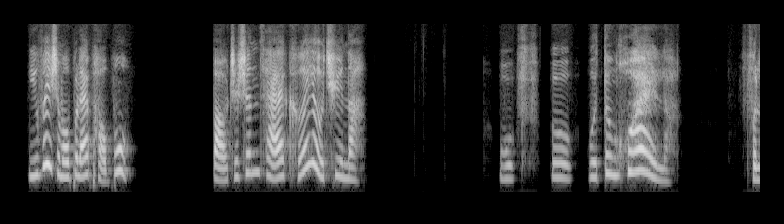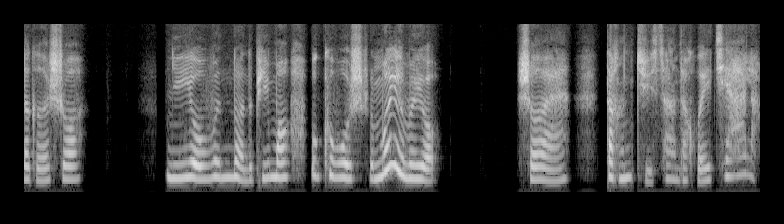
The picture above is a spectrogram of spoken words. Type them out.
你为什么不来跑步？保持身材可有趣呢。我，我，我冻坏了。弗洛格说：“你有温暖的皮毛，可我什么也没有。”说完，他很沮丧的回家了。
